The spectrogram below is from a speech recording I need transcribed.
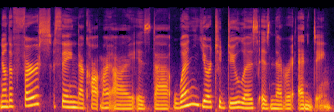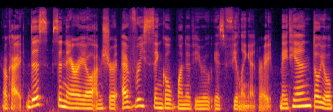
Now, the first thing that caught my eye is that when your to do list is never ending. Okay. This scenario, I'm sure every single one of you is feeling it, right? 每天都有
